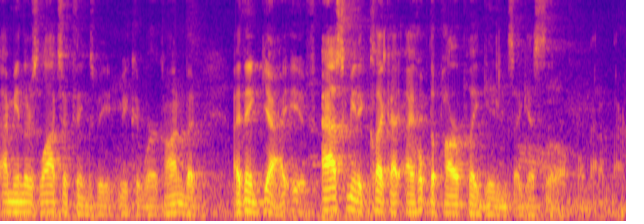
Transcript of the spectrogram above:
I mean, there's lots of things we, we could work on, but I think yeah, if ask me to click, I, I hope the power play gains. I guess a little momentum there.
